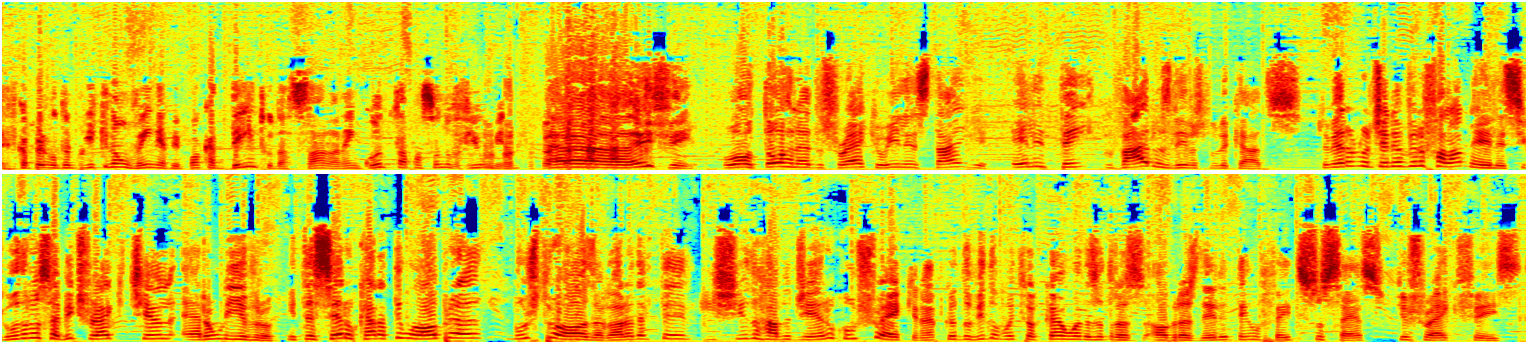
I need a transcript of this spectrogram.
Ele fica perguntando por que, que não vendem a pipoca dentro da sala, né? Enquanto tá passando o filme, né? Ah, enfim, o autor né, do Shrek, o William Steig, ele tem vários livros publicados. Primeiro, eu não tinha nem ouvido falar nele. Segundo, eu não sabia que Shrek tinha, era um livro. E terceiro, o cara tem uma obra monstruosa. Agora deve ter enchido o rabo de dinheiro com o Shrek, né? Porque eu duvido muito que qualquer uma das outras obras dele tenha feito sucesso que o Shrek fez.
